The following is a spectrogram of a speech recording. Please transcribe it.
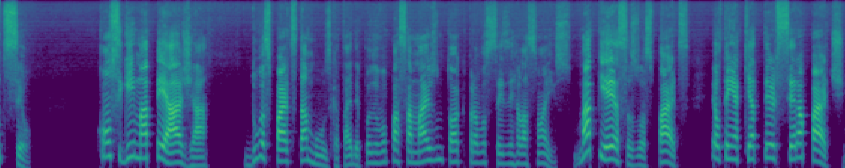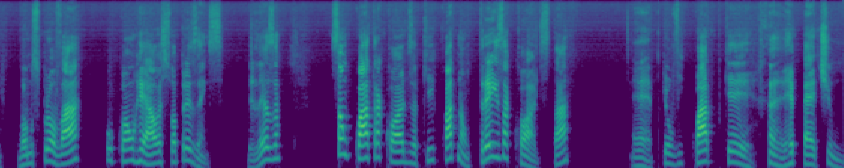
aconteceu? Consegui mapear já duas partes da música, tá? E depois eu vou passar mais um toque para vocês em relação a isso. Mapeei essas duas partes, eu tenho aqui a terceira parte. Vamos provar o quão real é sua presença, beleza? São quatro acordes aqui, quatro não, três acordes, tá? É, porque eu vi quatro porque repete um.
